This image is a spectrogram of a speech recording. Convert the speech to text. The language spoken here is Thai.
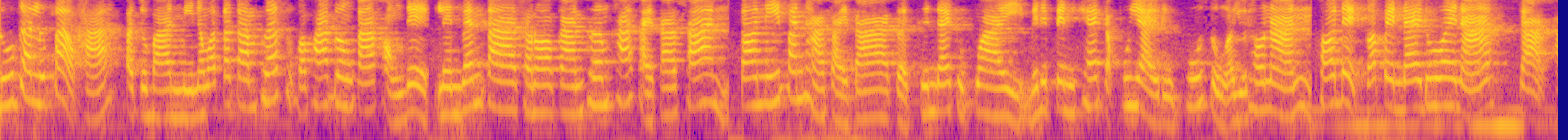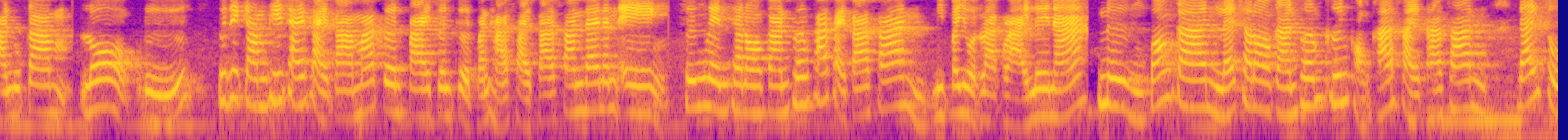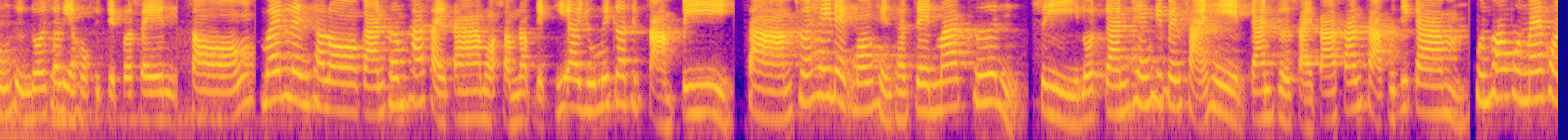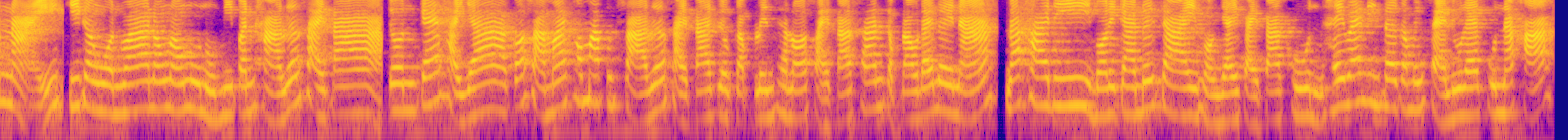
รู้กันหรือเปล่าคะ ปัจจุบันมีนวัตกรรมเพื่อสุขภาพดวงตาของเด็ก เลนส์แว่นตาชะลอการเพิ่มค่าสายตาสั้น ตอนนี้ปัญหาสายตาเกิดขึ้นได้ทุกวัย ไม่ได้เป็นแค่กับผู้ใหญ่หรือผู้สูงอายุเท่านั้น เพราะเด็กก็เป็นได้ด้วยนะ จากพันธุกรรมโรคหรือพฤติกรรมที่ใช้สายตามากเกินไปจนเกิดปัญหาสายตาสั้นได้นั่นเอง ซึ่งเลนส์ชะลอการเพิ่มค่าสายตาสั้น มีประโยชน์หลากหลายเลยนะ 1. ป้องกันและชะลอการเพิ่มขึ้นของค่าสายตาสั้น ได้สูงถึงโดยเฉลี่ย 67% 2. แว่นเลนส์ชะลอการเพิ่มค่าสายตาเหมาะสำหรับเด็กที่อายุไม่เกิน 13 ปี 3. ช่วยให้เด็กมองเห็นชัดเจนมากขึ้น 4. ลดการเพ่งที่เป็นสาเหตุการเกิดสายตาสั้นจากพฤติกรรม คุณพ่อคุณแม่คนไหน ที่กังวลว่าน้องๆ หนูๆมีปัญหาเรื่องสายตา จนแก้ไขยากก็สามารถเข้ามาปรึกษาเรื่องสายตาเกี่ยวกับเลนส์ชะลอสายตาสั้นกับเราได้เลยนะ ราคาดีบริการด้วยใจห่วงใยสายตาคุณ ให้แว่นอินเตอร์กำแพงแสนดูแลคุณนะคะ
